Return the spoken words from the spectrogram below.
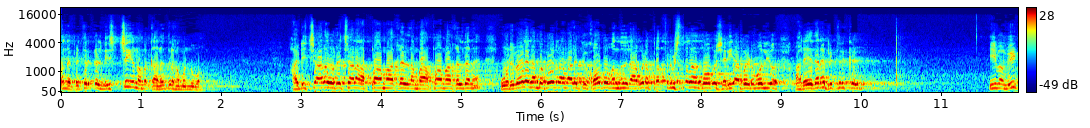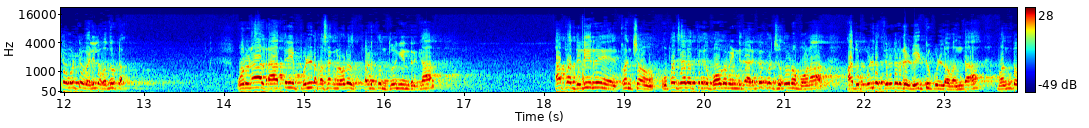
அந்த பித்திருக்கள் நிச்சயம் நமக்கு அனுகிரகம் பண்ணுவான் அடிச்சாலும் உரைச்சாலும் அப்பா அம்மாக்கள் நம்ம அப்பா அம்மாக்கள் தானே? ஒருவேளை நம்ம பேர் அவளுக்கு கோபம் வந்ததுன்னா கூட பத்து நிமிஷத்துல கோபம் சரியா போயிடும் இல்லையோ? அதே தானே பித்திருக்கள். இவன் வீட்டை விட்டு வெளியில வந்துட்டான். ஒரு நாள் ராத்திரி புள்ள பசங்களோட படுத்து தூங்கிட்டு இருக்கான். அப்போ திடீர்னு கொஞ்சம் உபச்சாரத்துக்கு போக வேண்டியதா இருக்கு. கொஞ்சம் தூரம் போனா அதுக்குள்ள திருடர்கள் வீட்டுக்குள்ள வந்தா வந்து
